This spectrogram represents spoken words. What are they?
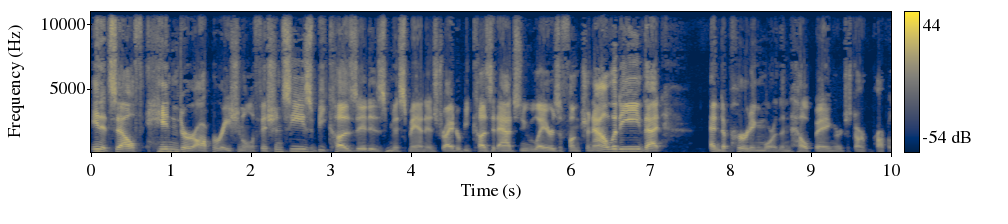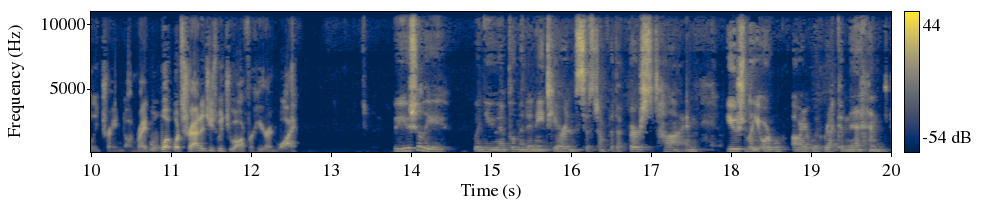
in itself hinder operational efficiencies because it is mismanaged, right? Or because it adds new layers of functionality that end up hurting more than helping or just aren't properly trained on, right? What what strategies would you offer here and why? Well, usually when you implement an ETRM system for the first time, usually, or I would recommend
